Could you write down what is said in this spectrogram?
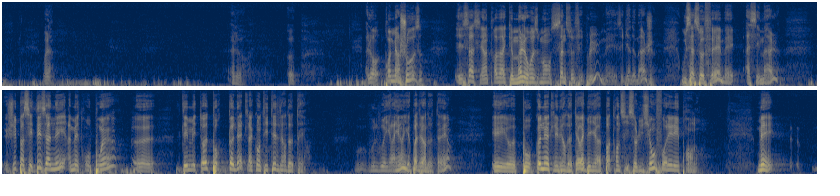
Voilà. Alors, hop. Alors, première chose, et ça c'est un travail que malheureusement ça ne se fait plus, mais c'est bien dommage où ça se fait, mais assez mal. J'ai passé des années à mettre au point euh, des méthodes pour connaître la quantité de vers de terre. Vous, ne voyez rien, il n'y a pas de vers de terre. Et euh, pour connaître les vers de terre, eh il n'y a pas 36 solutions, il faut aller les prendre. Mais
